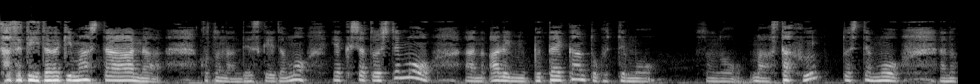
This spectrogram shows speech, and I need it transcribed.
させていただきました、なことなんですけれども、役者としても、あの、ある意味舞台監督としても、その、まあ、スタッフとしても、あの、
